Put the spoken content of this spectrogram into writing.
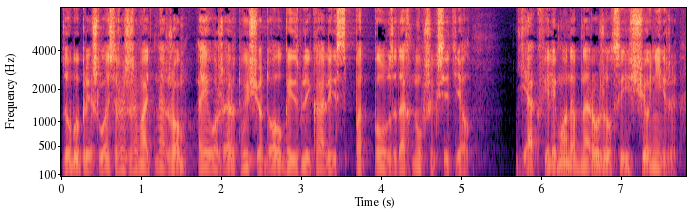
Зубы пришлось разжимать ножом, а его жертву еще долго извлекали из-под полузадохнувшихся тел. Дьяк Филимон обнаружился еще ниже –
